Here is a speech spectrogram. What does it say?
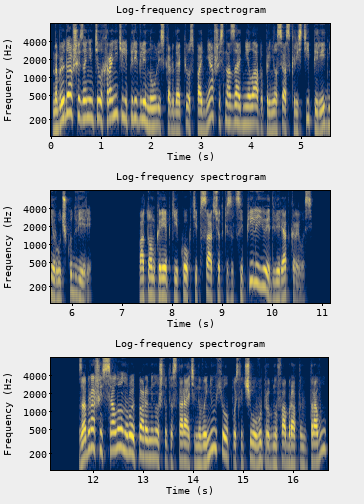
Наблюдавшие за ним телохранители переглянулись, когда пес, поднявшись на задние лапы, принялся скрести переднюю ручку двери. Потом крепкие когти пса все-таки зацепили ее, и дверь открылась. Забравшись в салон, Рой пару минут что-то старательно вынюхивал, после чего, выпрыгнув обратно на траву,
